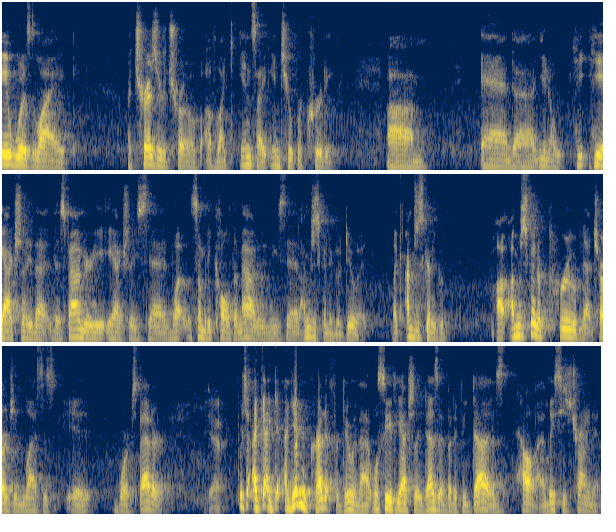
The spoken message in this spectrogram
it was like a treasure trove of like insight into recruiting. Um, and uh, you know, he, he actually that this founder he, he actually said what somebody called him out and he said, "I'm just going to go do it. Like I'm just going to go. I'm just going to prove that charging less is it works better." yeah, Which I, I, I give him credit for doing that. We'll see if he actually does it. But if he does, hell, at least he's trying it.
